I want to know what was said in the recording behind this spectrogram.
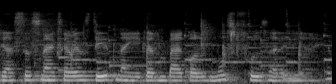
जास्त स्नॅक्स यावेळेस देत नाही आहे कारण बॅग ऑलमोस्ट फुल झालेली आहे.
